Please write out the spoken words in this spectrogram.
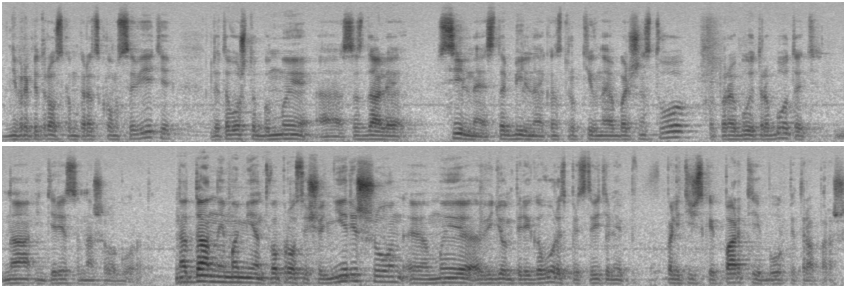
в Днепропетровском городском совете для того, чтобы мы э, создали сильное, стабильное, конструктивное большинство, которое будет работать на интересы нашего города. На данный момент вопрос еще не решен. Э, Мы ведем переговоры с представителями политической партии блок Петра Порошенко.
